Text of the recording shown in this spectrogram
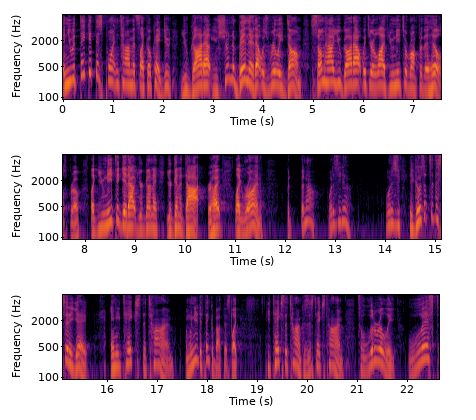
And you would think at this point in time, it's like, okay, dude, you got out. You shouldn't have been there. That was really dumb. Somehow you got out with your life. You need to run for the hills, bro. Like, you need to get out. You're going to you're gonna die, right? Like, run. But, but no, what does he do? What does he? He goes up to the city gate and he takes the time. And we need to think about this. Like, he takes the time, because this takes time, to literally lift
